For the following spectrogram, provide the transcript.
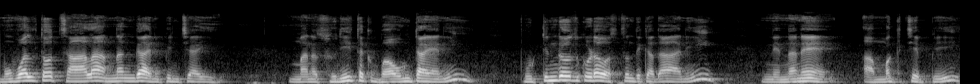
మువ్వలతో చాలా అందంగా అనిపించాయి. మన సునీతకు బాగుంటాయని పుట్టినరోజు కూడా వస్తుంది కదా అని నిన్ననే అమ్మకి చెప్పి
